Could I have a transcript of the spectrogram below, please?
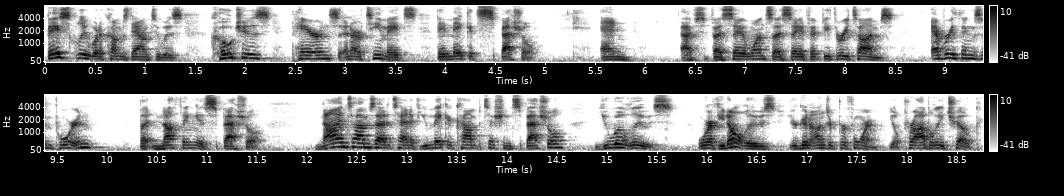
Basically, what it comes down to is coaches, parents, and our teammates, they make it special. And if I say it once, I say it 53 times. Everything's important, but nothing is special. Nine times out of 10, if you make a competition special, you will lose. Or if you don't lose, you're going to underperform. You'll probably choke.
